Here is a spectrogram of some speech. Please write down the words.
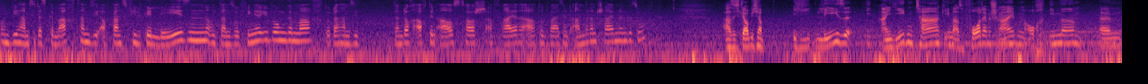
Und wie haben Sie das gemacht? Haben Sie auch ganz viel gelesen und dann so Fingerübungen gemacht? Oder haben Sie dann doch auch den Austausch auf freiere Art und Weise mit anderen Schreibenden gesucht? Also ich glaube, ich, ich lese jeden Tag, immer, also vor dem Schreiben auch immer ähm,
